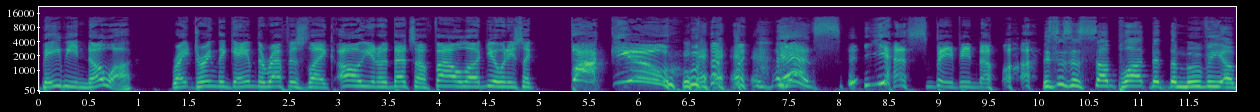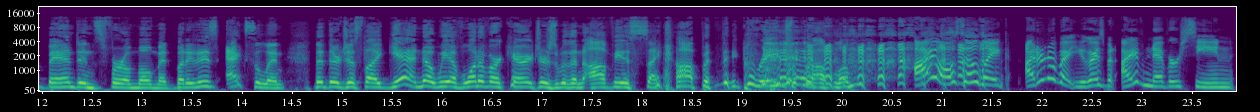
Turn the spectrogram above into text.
Baby Noah. Right during the game, the ref is like, "Oh, you know that's a foul on you," and he's like, "Fuck you!" yes, yes, Baby Noah. This is a subplot that the movie abandons for a moment, but it is excellent that they're just like, yeah, no, we have one of our characters with an obvious psychopathic rage problem. I also like, I don't know about you guys, but I have never seen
